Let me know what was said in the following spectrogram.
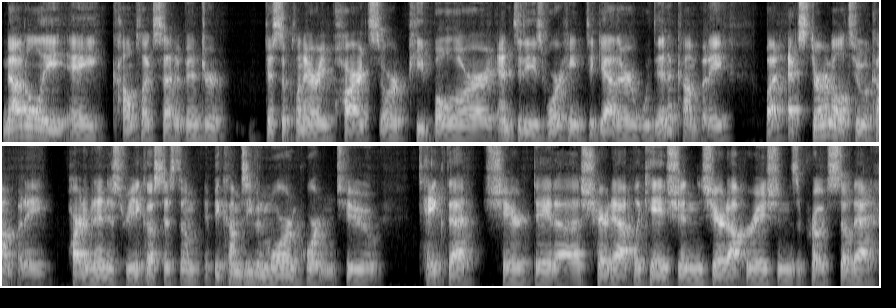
not only a complex set of interdisciplinary parts or people or entities working together within a company, But external to a company, part of an industry ecosystem, it becomes even more important to take that shared data, shared applications, shared operations approach so that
